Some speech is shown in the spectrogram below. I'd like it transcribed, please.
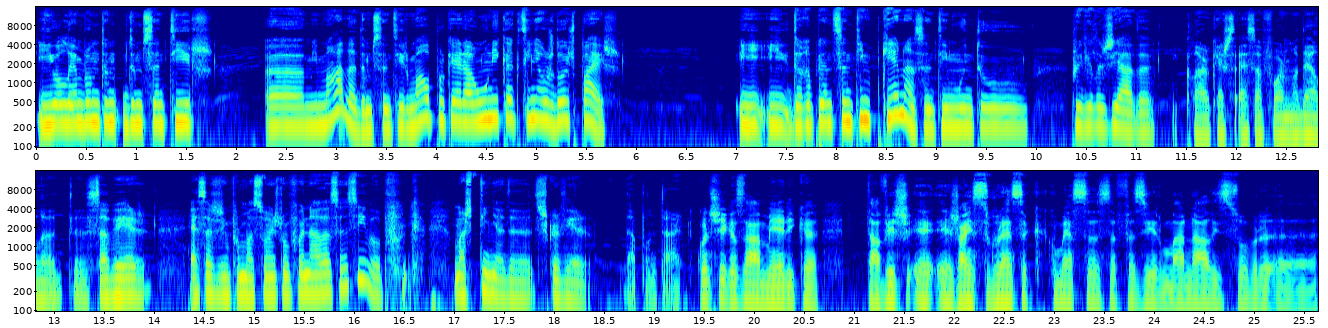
E eu lembro-me de, de, me sentir uh, mimada, de me sentir mal, porque era a única que tinha os dois pais. E, e de repente senti-me pequena, senti-me muito privilegiada. Claro que essa, essa forma dela de saber essas informações não foi nada sensível, porque, mas tinha de, de escrever, de apontar. Quando chegas à América, talvez é, é, já em segurança que começas a fazer uma análise sobre uh,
